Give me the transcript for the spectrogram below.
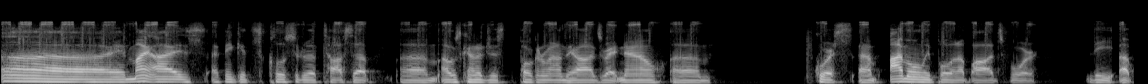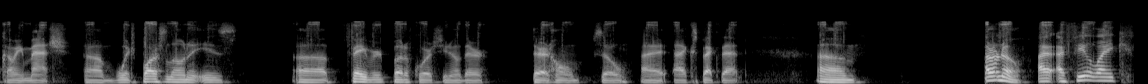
Uh, in my eyes, I think it's closer to a toss up. Um, I was kind of just poking around the odds right now. Um, of course, um, I'm only pulling up odds for the upcoming match, um, which Barcelona is uh, favored, but of course, you know they're they're at home, so I, I expect that. Um, I don't know. I, I feel like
